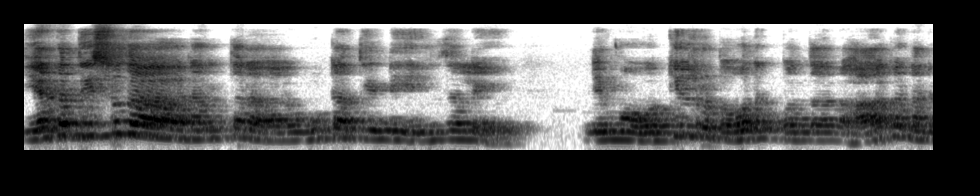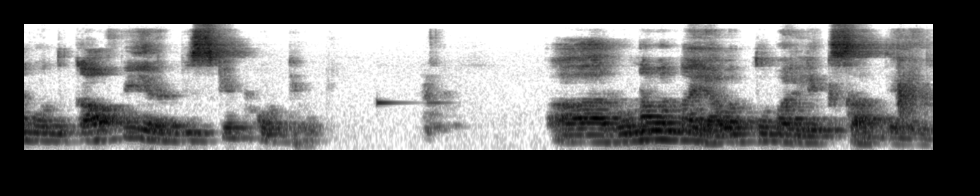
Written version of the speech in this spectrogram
ಎರಡು ದಿವಸದ ನಂತರ ಊಟ ತಿಂಡಿ ಇಲ್ಲದಲ್ಲಿ ನಿಮ್ಮ ವಕೀಲರು ಭವನಕ್ಕೆ ಬಂದಾಗ ಆಗ ನನಗೊಂದು ಕಾಫಿ, ಎರಡು ಬಿಸ್ಕೆಟ್ ಕೊಟ್ಟರು. ಆ ಋಣವನ್ನ ಯಾವತ್ತೂ ಮರಿಲಿಕ್ಕೆ ಸಾಧ್ಯ ಇಲ್ಲ.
